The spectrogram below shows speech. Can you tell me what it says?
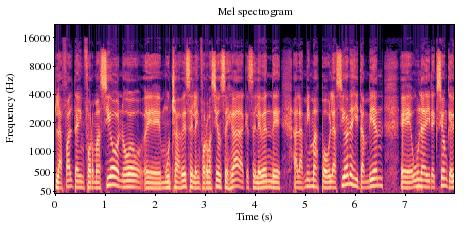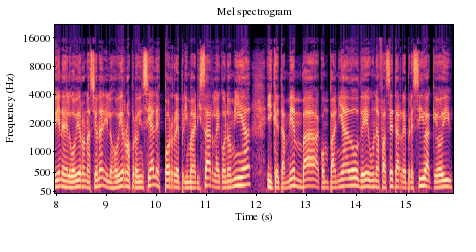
la falta de información o eh, muchas veces la información sesgada que se le vende a las mismas poblaciones y también eh, una dirección que viene del gobierno nacional y los gobiernos provinciales por reprimarizar la economía y que también va acompañado de una faceta represiva que hoy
